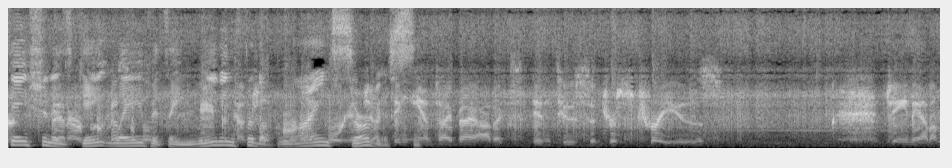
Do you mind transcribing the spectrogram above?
station is Gatewave. It's a reading for the blind for service. injecting antibiotics into citrus trees. Jane Adams,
